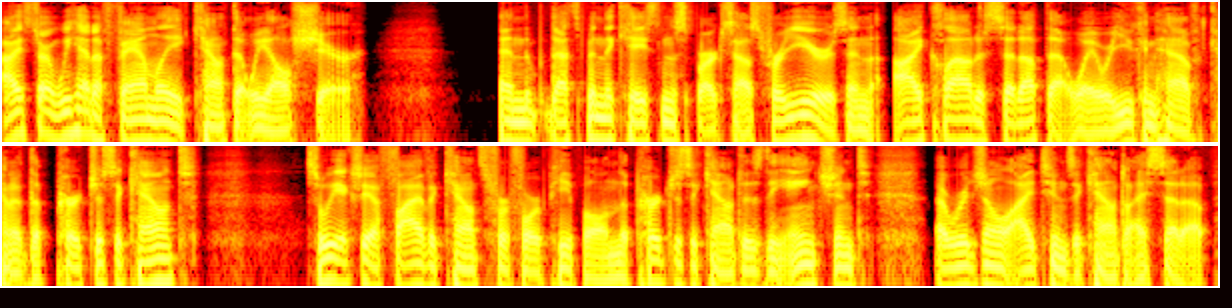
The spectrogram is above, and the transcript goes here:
I started, we had a family account that we all share. And that's been the case in the Sparks house for years. And iCloud is set up that way where you can have kind of the purchase account so we actually have five accounts for four people. And the purchase account is the ancient original iTunes account I set up.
